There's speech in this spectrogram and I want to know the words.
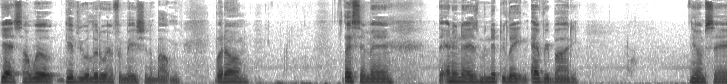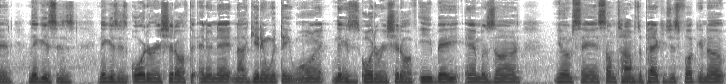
Yes, I will give you a little information about me. But um listen, man, the internet is manipulating everybody. You know what I'm saying? Niggas is Niggas is ordering shit off the internet, not getting what they want. Niggas is ordering shit off eBay, Amazon. You know what I'm saying? Sometimes the package is fucking up.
